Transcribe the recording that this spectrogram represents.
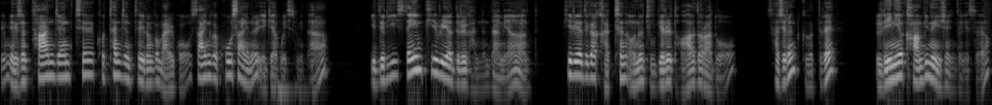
지금 여기선 탄젠트, 코탄젠트 이런 거 말고 사인과 코사인을 얘기하고 있습니다. 이들이 same period를 갖는다면 period가 같은 어느 두 개를 더하더라도 사실은 그것들의 linear combination이 되겠어요.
